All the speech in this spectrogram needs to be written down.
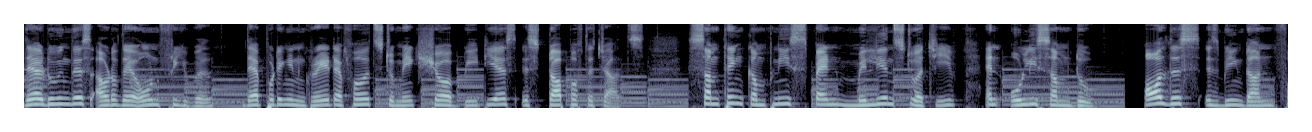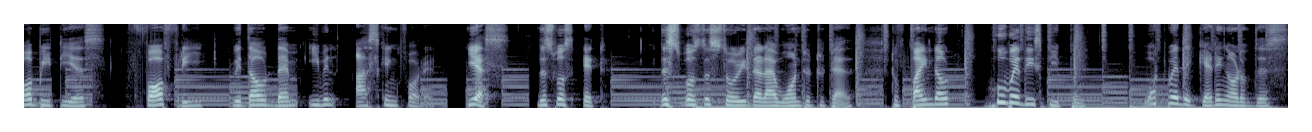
They are doing this out of their own free will. They are putting in great efforts to make sure BTS is top of the charts. Something companies spend millions to achieve and only some do. All this is being done for BTS for free without them even asking for it. Yes, this was it. This was the story that I wanted to tell to find out who were these people, what were they getting out of this,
